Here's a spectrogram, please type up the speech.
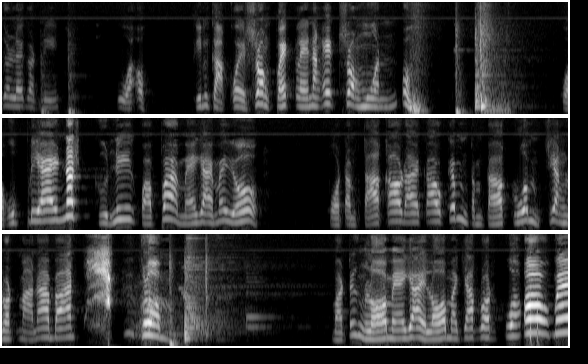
กันเลยก็ดีกูว่าโอ้ กินกากกล้วยซ่องเป็กเลยนางเอ็กซ่องมวนโอ้กว่ากูเปลี่ยนนัดคืนนี้กว่าป้าแม่ยายไม่โยพอตำตาเก้าวได้เก้าวเข้มตำตากลวมเสียงรถมาหน้าบ้านกลม มาตึงล้อแม่ยายล้อมาจากรถกลัวโอ้าแม่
